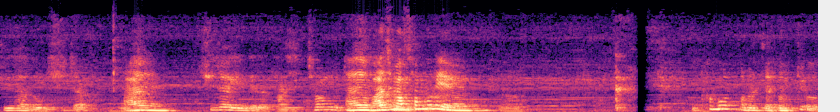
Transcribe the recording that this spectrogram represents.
신사동 시작. 네. 아유, 시작인데도 다시 처음부터. 아유 마지막 시작하니까. 선물이에요 이거. 어. 파먹을 뻔했잖아, 웃겨.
